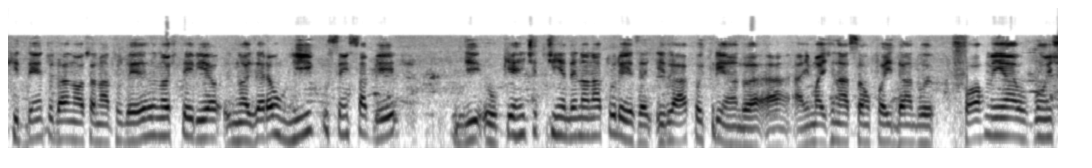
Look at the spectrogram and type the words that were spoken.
que dentro da nossa natureza nós teria, nós éramos ricos sem saber de o que a gente tinha dentro da natureza. E lá foi criando, a, a imaginação foi dando forma em alguns,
